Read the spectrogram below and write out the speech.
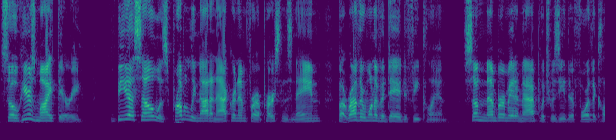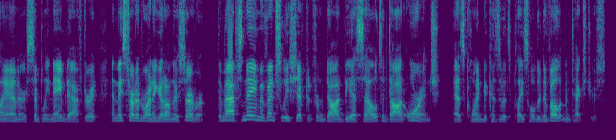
So here's my theory. BSL was probably not an acronym for a person's name, but rather one of a Day of Defeat clan. Some member made a map which was either for the clan or simply named after it, and they started running it on their server. The map's name eventually shifted from BSL to Orange, as coined because of its placeholder development textures.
